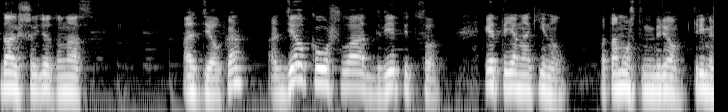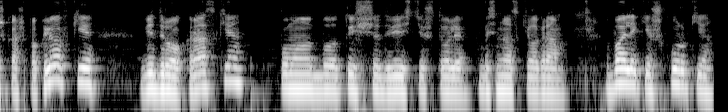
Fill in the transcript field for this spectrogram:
Дальше идет у нас отделка. Отделка ушла 2500. Это я накинул, потому что мы берем 3 мешка шпаклевки, ведро краски, по-моему, было 1200 что ли, 18 килограмм, валики, шкурки,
